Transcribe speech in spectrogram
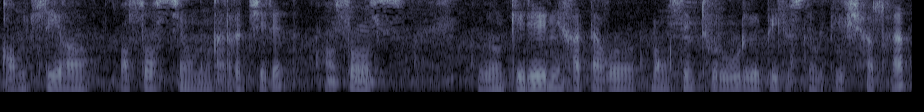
гомдлыг олон улсын өмнө гаргаж ирээд олон улс нөгөө гэрээнийхаа дагуу Монголын төр үүргээ биелүүлсэн гэдгийг шалгаад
